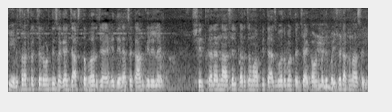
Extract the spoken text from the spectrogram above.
की इन्फ्रास्ट्रक्चरवरती सगळ्यात जास्त भर जे आहे हे देण्याचं काम केलेलं आहे. शेतकऱ्यांना असेल कर्जमाफी त्याचबरोबर त्यांच्या अकाउंटमध्ये पैसे टाकणं असेल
